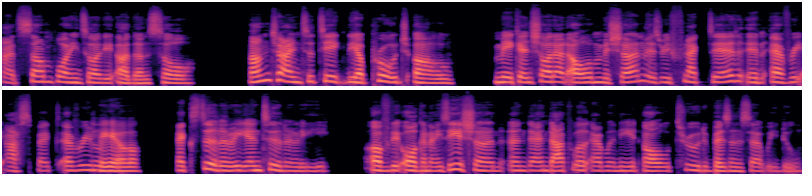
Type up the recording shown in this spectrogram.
at some point or the other. So I'm trying to take the approach of making sure that our mission is reflected in every aspect, every layer, externally, internally of the organization. And then that will emanate out through the business that we do.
